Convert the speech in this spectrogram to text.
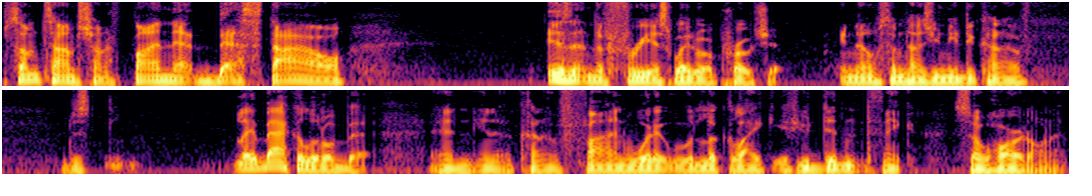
sometimes trying to find that best style isn't the freest way to approach it. You know, sometimes you need to kind of just lay back a little bit and, you know, kind of find what it would look like if you didn't think so hard on it.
